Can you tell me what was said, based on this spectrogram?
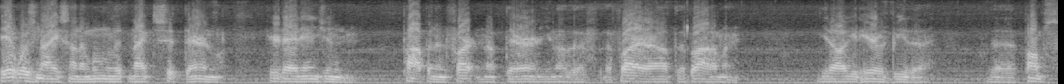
It was nice on a moonlit night to sit there and hear that engine popping and farting up there, you know, the, the fire out the bottom, and you know, all you'd hear would be the, the pumps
